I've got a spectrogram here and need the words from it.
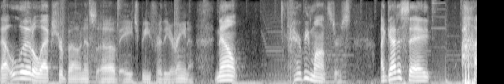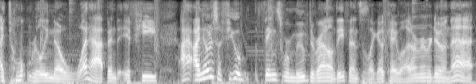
that little extra bonus of HP for the arena. Now be monsters I gotta say, I don't really know what happened. If he, I, I noticed a few things were moved around on defense. It's like, okay, well, I don't remember doing that.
